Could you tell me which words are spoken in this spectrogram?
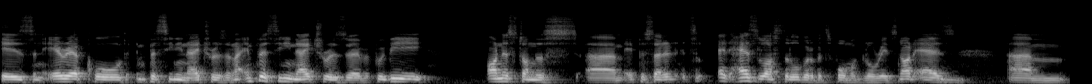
is an area called Empisini Nature Reserve. Now, Empisini Nature Reserve, if we be honest on this um, episode, it, it has lost a little bit of its former glory. It's not as mm. um,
